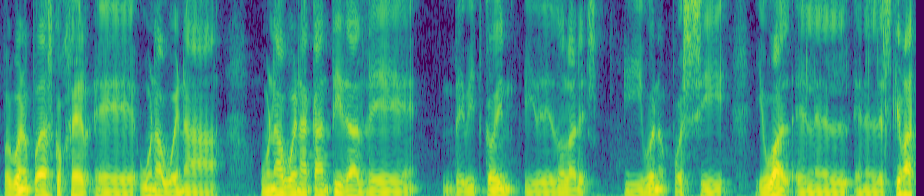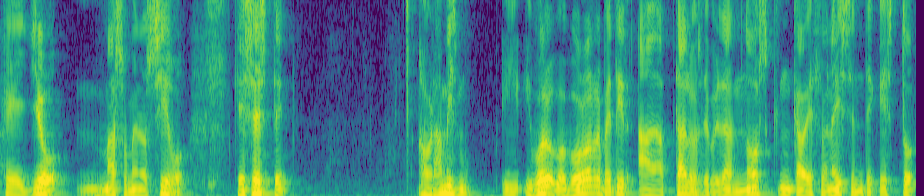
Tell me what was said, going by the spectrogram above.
pues bueno, puedas coger eh, una, buena, una buena cantidad de, de, Bitcoin y de dólares. Y bueno, pues si igual en el, en el esquema que yo más o menos sigo, que es este, ahora mismo, y, vuelvo, a repetir, adaptaros, de verdad, no os encabezonéis en de que esto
